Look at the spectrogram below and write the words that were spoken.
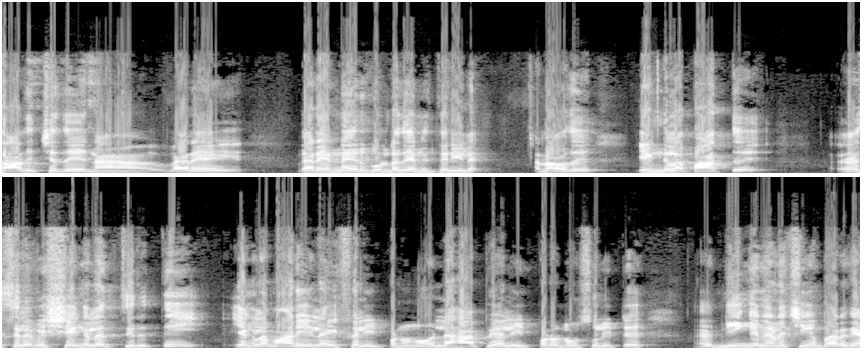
சாதிச்சது நான் வேற வேற என்ன இருக்குன்றது எனக்கு தெரியல. அதாவது எங்களை பார்த்து சில விஷயங்களை திருத்தி எங்களை மாதிரி லைஃப்பை லீட் பண்ணணும் இல்லை ஹாப்பியாக லீட் பண்ணணும்னு சொல்லிட்டு அஹ், நீங்க நினைச்சீங்க பாருங்க.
